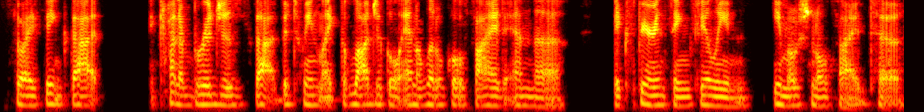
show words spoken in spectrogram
so I think that it kind of bridges that between like the logical, analytical side and the experiencing, feeling, emotional side to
